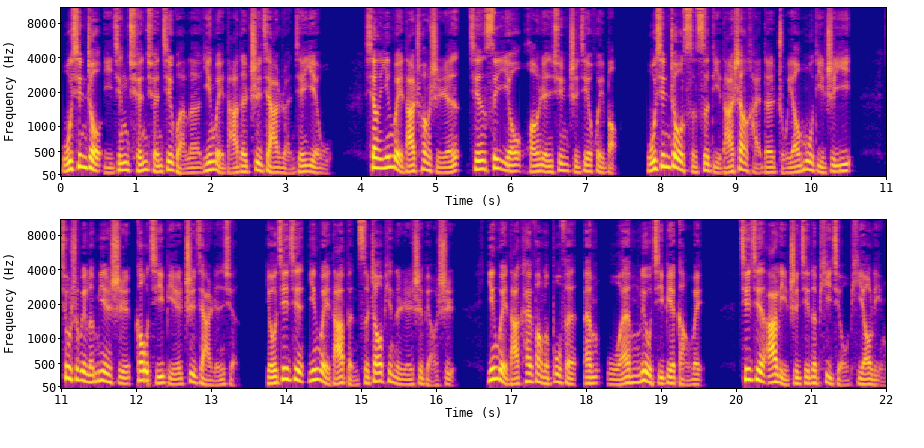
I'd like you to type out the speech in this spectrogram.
吴新宙已经全权接管了英伟达的智驾软件业务，向英伟达创始人兼 CEO 黄仁勋直接汇报。吴新宙此次抵达上海的主要目的之一。就是为了面试高级别智驾人选。有接近英伟达本次招聘的人士表示，英伟达开放了部分 M 五、M 六级别岗位，接近阿里职级的 P 九、P 幺零，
